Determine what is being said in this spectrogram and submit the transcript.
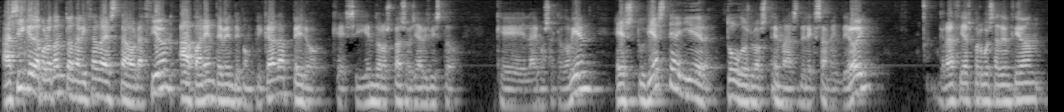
Así queda, por lo tanto, analizada esta oración, aparentemente complicada, pero que siguiendo los pasos ya habéis visto que la hemos sacado bien. ¿Estudiaste ayer todos los temas del examen de hoy? Gracias por vuestra atención.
